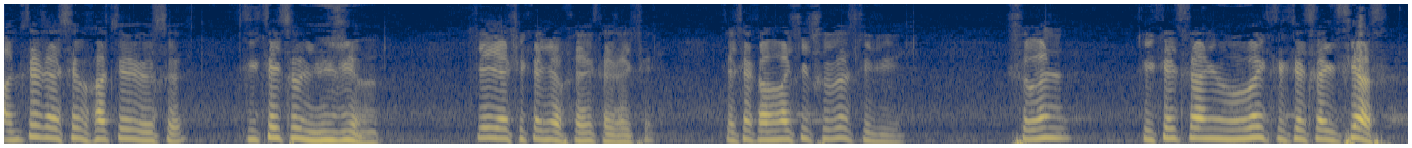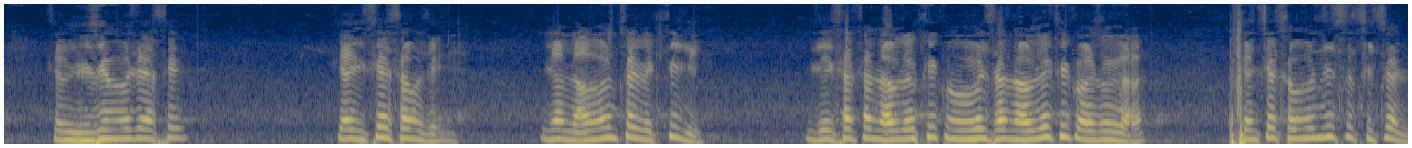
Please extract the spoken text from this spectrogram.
आंतरराष्ट्रीय पातळीवर होतं क्रिकेटचं म्युझियम ते या ठिकाणी आपल्याला करायचे त्याच्या कामाची सुरुवात केली आहे. सवन क्रिकेटचा आणि मुंबई क्रिकेटचा इतिहास त्या म्युझियममध्ये असेल त्या इतिहासामध्ये या नामवंत व्यक्तीने देशाचा नावलौकिक मुंबईचा नावलौकिक वाढवला. त्यांच्या संबंधीचं चित्रण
